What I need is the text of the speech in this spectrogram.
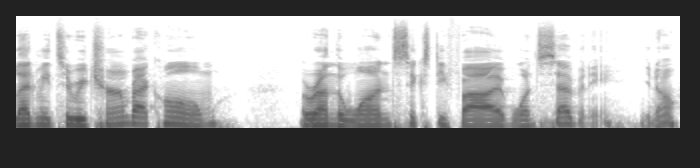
led me to return back home around the 165 170 you know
